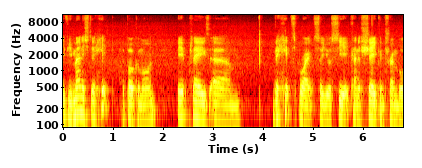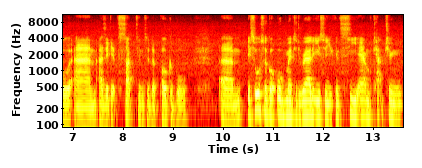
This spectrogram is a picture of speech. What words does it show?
if you manage to hit the Pokemon, it plays um, the hit sprite, so you'll see it kind of shake and tremble um, as it gets sucked into the Pokeball. Um, it's also got augmented reality, so you can see I'm capturing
